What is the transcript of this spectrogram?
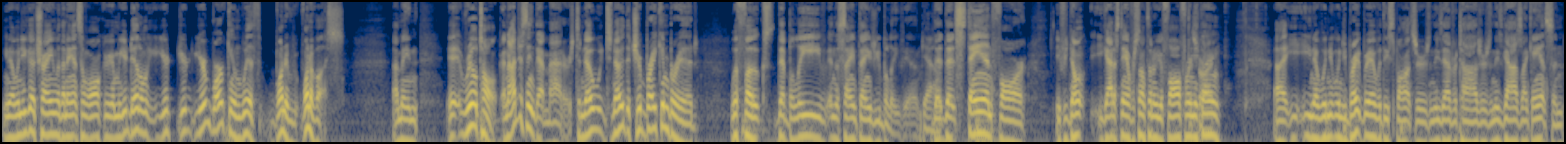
You know, when you go train with an Anson Walker, I mean, you're dealing you're you're you're working with one of one of us. I mean, it, real talk, and I just think that matters to know to know that you're breaking bread with folks that believe in the same things you believe in. Yeah. That that stand for. If you don't, you got to stand for something or you'll fall for anything. Uh, you, you know, when you, when you break bread with these sponsors and these advertisers and these guys like Anson,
